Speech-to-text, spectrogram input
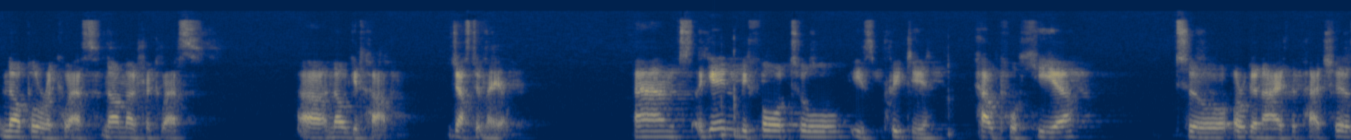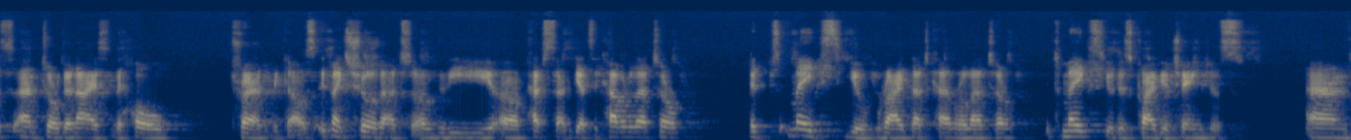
no pull requests, no merge requests, uh, no GitHub, just email. And again, B4 tool is pretty helpful here to organize the patches and to organize the whole thread because it makes sure that uh, the uh, patch set gets a cover letter. It makes you write that cover letter. It makes you describe your changes. And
